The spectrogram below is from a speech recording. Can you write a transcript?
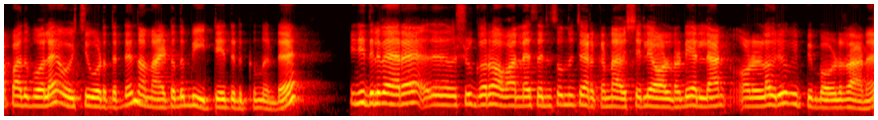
അപ്പോൾ അതുപോലെ ഒഴിച്ച് കൊടുത്തിട്ട് നന്നായിട്ടൊന്ന് ബീറ്റ് ചെയ്തെടുക്കുന്നുണ്ട്. ഇനി ഇതിൽ വേറെ ഷുഗറോ എസൻസോ ഒന്നും ചേർക്കേണ്ട ആവശ്യമില്ല. ഓൾറെഡി എല്ലാം ഉള്ള ഒരു വിപ്പിംഗ് പൗഡറാണ്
